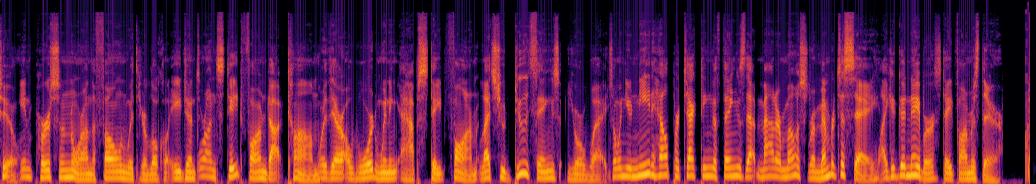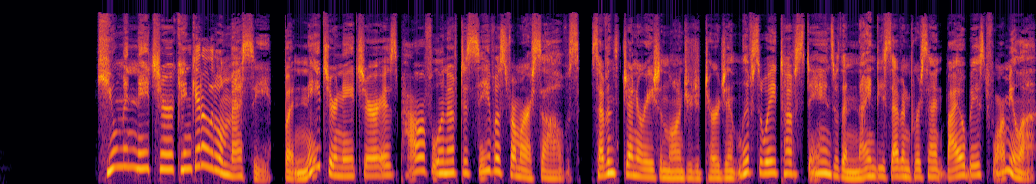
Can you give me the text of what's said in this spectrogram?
too, in person or on the phone with your local agent or on statefarm.com, where their award winning app, State Farm, lets you do things your way. So when you need help protecting the things that matter most, remember to say, like a good neighbor, State Farm is there. Human nature can get a little messy, but nature nature is powerful enough to save us from ourselves. Seventh generation laundry detergent lifts away tough stains with a 97% bio based formula.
